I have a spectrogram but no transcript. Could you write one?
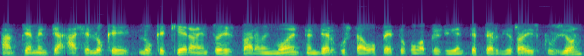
ampliamente a hacer lo que lo que quieran. Entonces, para mi modo de entender, Gustavo Petro como presidente perdió esa discusión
